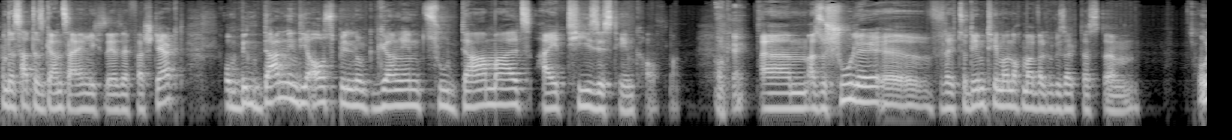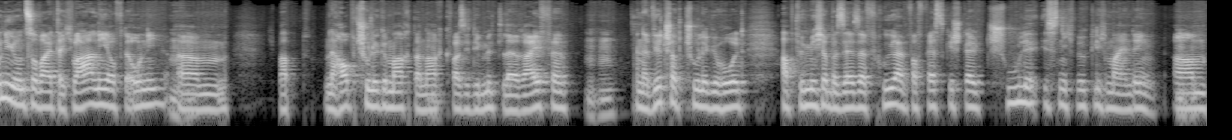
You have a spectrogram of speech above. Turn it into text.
Und das hat das Ganze eigentlich sehr, sehr verstärkt. Und bin dann in die Ausbildung gegangen zu damals IT-Systemkaufmann. Okay. Ähm, also Schule, äh, vielleicht zu dem Thema nochmal, weil du gesagt hast, ähm, Uni und so weiter. Ich war nie auf der Uni. Ähm, habe eine Hauptschule gemacht, danach quasi die mittlere Reife in der Wirtschaftsschule geholt. Habe für mich aber sehr, sehr früh einfach festgestellt, Schule ist nicht wirklich mein Ding. Ähm,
